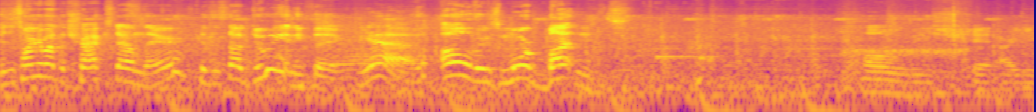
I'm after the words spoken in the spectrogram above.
Is it talking about the tracks down there? Because it's not doing anything. Yeah. Oh, there's more buttons. Holy shit, are you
